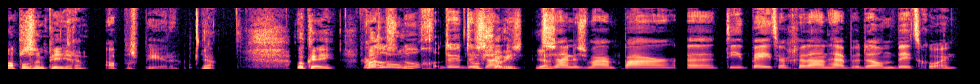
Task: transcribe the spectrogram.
Appels en peren. Appelsperen. Oké, Maar alsnog, er, er, Oh, zijn sorry. dus, Ja. er zijn dus maar een paar eh, die het beter gedaan hebben dan Bitcoin.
